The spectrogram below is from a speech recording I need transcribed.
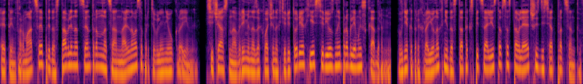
Эта информация предоставлена Центром национального сопротивления Украины. Сейчас на временно захваченных территориях есть серьезные проблемы с кадрами. В некоторых районах недостаток специалистов составляет 60%.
